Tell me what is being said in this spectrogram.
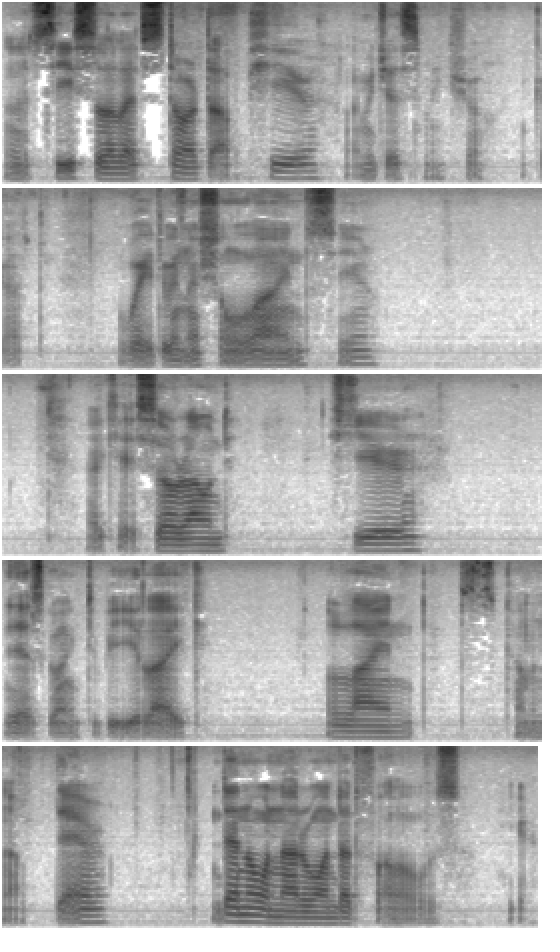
Let's see so let's start up here. Let me just make sure I got way the initial lines here okay so around here there's going to be like a line that's coming up there. And then another one that follows here.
